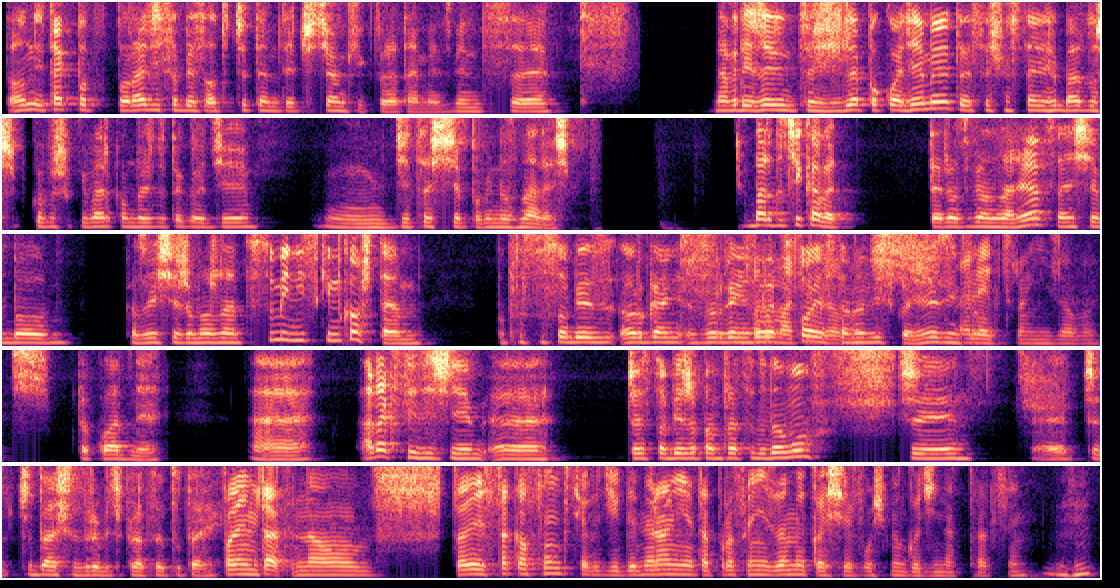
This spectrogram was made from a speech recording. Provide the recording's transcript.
to on i tak poradzi sobie z odczytem tej czcionki, która tam jest, więc e, nawet jeżeli coś źle pokładziemy, to jesteśmy w stanie bardzo szybko wyszukiwarką dojść do tego, gdzie, mm, gdzie coś się powinno znaleźć. Bardzo ciekawe te rozwiązania, w sensie, bo okazuje się, że można w sumie niskim kosztem po prostu sobie zorganizować swoje stanowisko. Nie? Elektronizować. Dokładnie. E, a tak fizycznie, e, często bierze pan pracę do domu? Czy, e, czy, czy, da się zrobić pracę tutaj? Powiem tak, no to jest taka funkcja, gdzie generalnie ta praca nie zamyka się w 8 godzinach pracy. Mhm.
